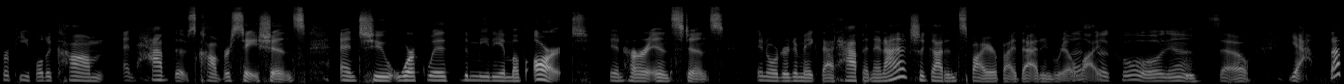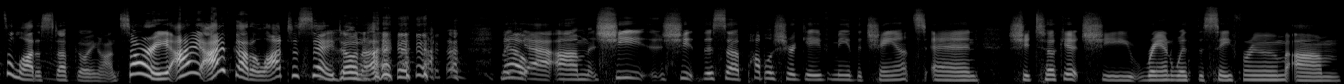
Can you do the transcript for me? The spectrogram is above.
for people to come and have those conversations and to work with the medium of art in her instance in order to make that happen. And I actually got inspired by that in real That's life. so cool. Yeah. So, yeah, that's a lot of stuff going on. Sorry, I I've got a lot to say, don't I? Now- yeah, um, she she this uh, publisher gave me the chance, and she took it. She ran with the Safe Room. Um,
